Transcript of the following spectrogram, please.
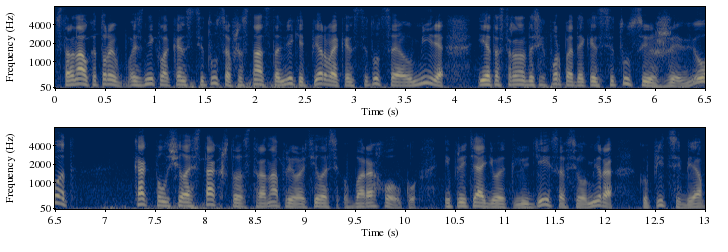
страна, у которой возникла конституция в 16 веке, первая конституция в мире, и эта страна до сих пор по этой конституции живет, как получилось так, что страна превратилась в барахолку и притягивает людей со всего мира купить себе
